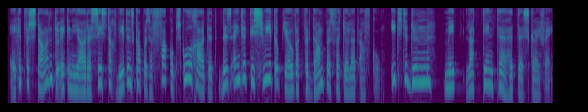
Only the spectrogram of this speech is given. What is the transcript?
Ek het verstaan toe ek in die jare 60 wetenskap as 'n vak op skool gehad het, dis eintlik die sweet op jou wat verdamp is wat jou laat afkom. Iets te doen met latente hitte, skryf hy.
